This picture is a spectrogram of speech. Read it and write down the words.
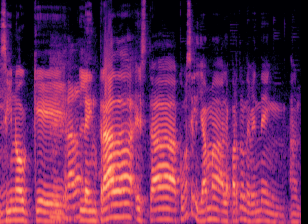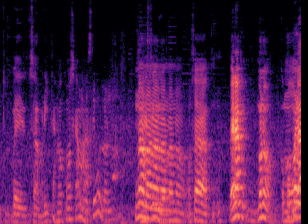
sino que La entrada. la entrada está, ¿cómo se le llama a la parte donde venden antu- eh, sabritas, no? ¿Cómo se llama? Vestíbulo, no. No, no, no, no, no, no, o sea, era, bueno, como una...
